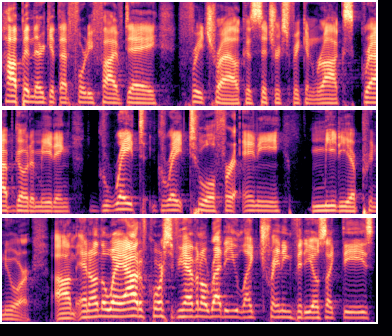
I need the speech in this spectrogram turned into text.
hop in there, get that 45 day free trial because Citrix freaking rocks. Grab GoToMeeting. Great, great tool for any mediapreneur. Um, and on the way out, of course, if you haven't already, you like training videos like these,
